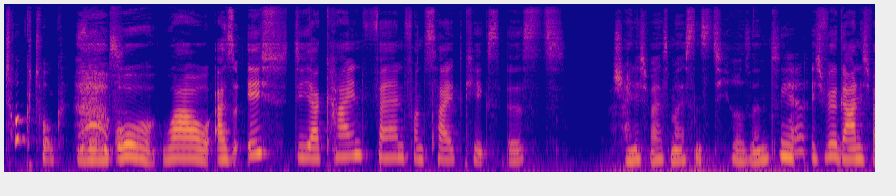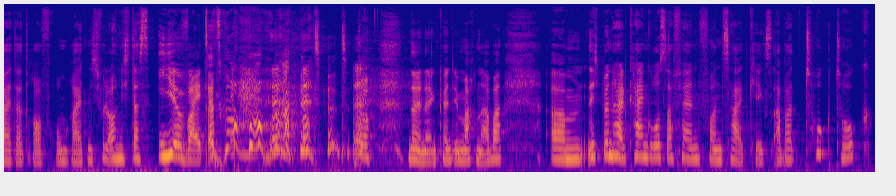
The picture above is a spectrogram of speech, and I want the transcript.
Tuk Tuk sind. Oh, wow. Also ich, die ja kein Fan von Sidekicks ist, Wahrscheinlich, weil es meistens Tiere sind. Ja. Ich will gar nicht weiter drauf rumreiten. Ich will auch nicht, dass ihr weiter drauf rumreitet. Nein, nein, könnt ihr machen. Aber ähm, ich bin halt kein großer Fan von Sidekicks. Aber Tuk Tuk,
